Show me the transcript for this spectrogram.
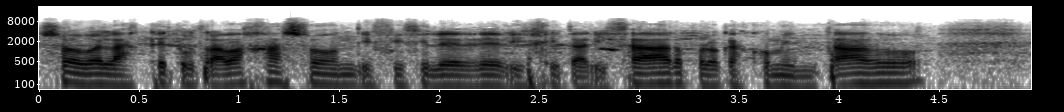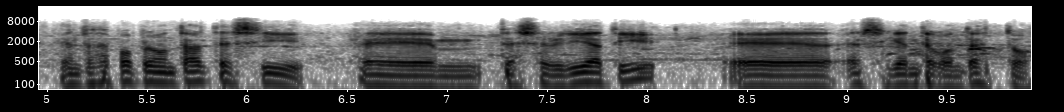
sobre las que tú trabajas son difíciles de digitalizar, por lo que has comentado. Entonces, por preguntarte si eh, te serviría a ti el siguiente contexto.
